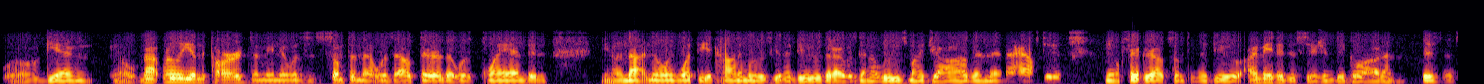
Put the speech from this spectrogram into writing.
well, again, you know, not really in the cards. I mean, it was something that was out there that was planned, and you know, not knowing what the economy was going to do, that I was going to lose my job, and then I have to, you know, figure out something to do. I made a decision to go out on business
